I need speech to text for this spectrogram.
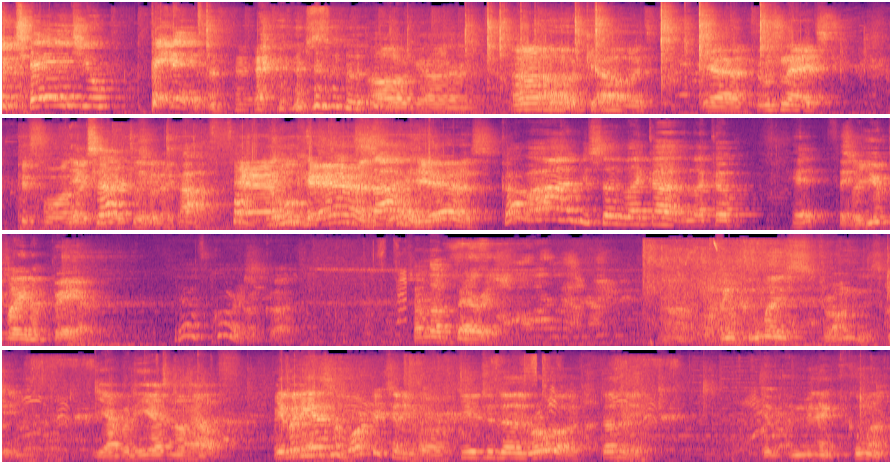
I telling mean- you to change, you bigot! Oh god. Oh god. Yeah, who's next? Before the Exactly. character select. Ah, fuck. Yeah, who cares? Who cares? Come on, you said like a like a head thing. So you're playing a bear. yeah, of course. Oh god. So I'm not bearish. I think Kuma is strong in this game. Yeah, but he has no health. Yeah, but he has no vortex anymore due to the rollout, doesn't he? I mean, like Kuma.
